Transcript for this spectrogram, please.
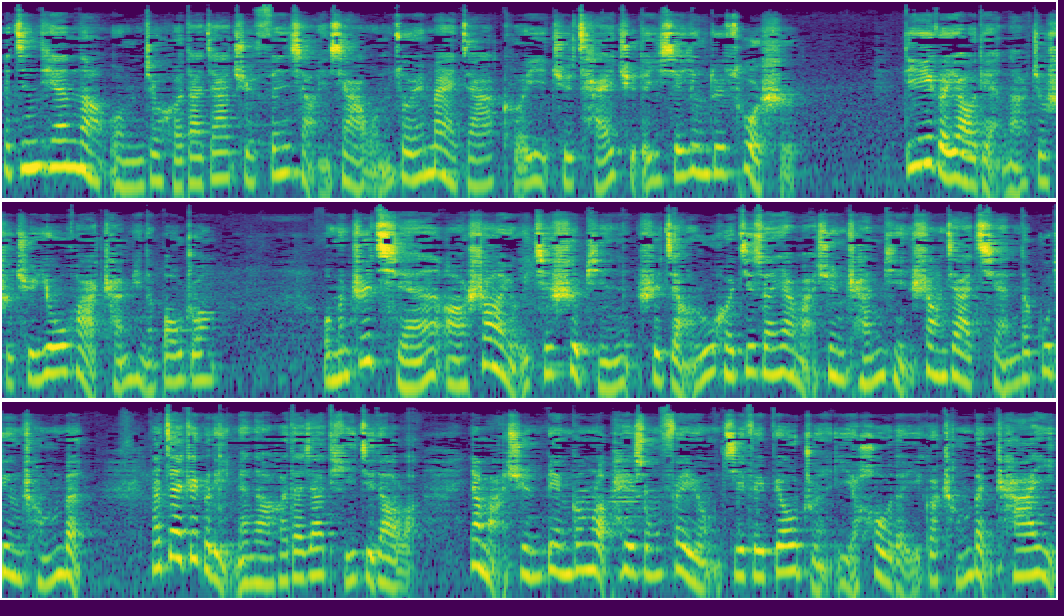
那今天呢，我们就和大家去分享一下我们作为卖家可以去采取的一些应对措施。第一个要点呢，就是去优化产品的包装。我们之前啊上有一期视频是讲如何计算亚马逊产品上架前的固定成本。那在这个里面呢，和大家提及到了亚马逊变更了配送费用计费标准以后的一个成本差异。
